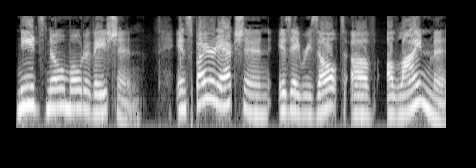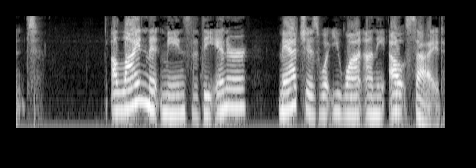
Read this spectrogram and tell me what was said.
needs no motivation. Inspired action is a result of alignment. Alignment means that the inner matches what you want on the outside.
